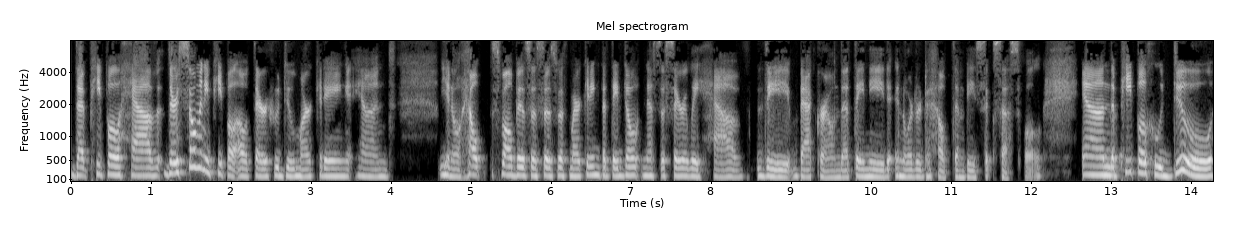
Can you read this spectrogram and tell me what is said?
that people have, there's so many people out there who do marketing and you know, help small businesses with marketing, but they don't necessarily have the background that they need in order to help them be successful. And the people who do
